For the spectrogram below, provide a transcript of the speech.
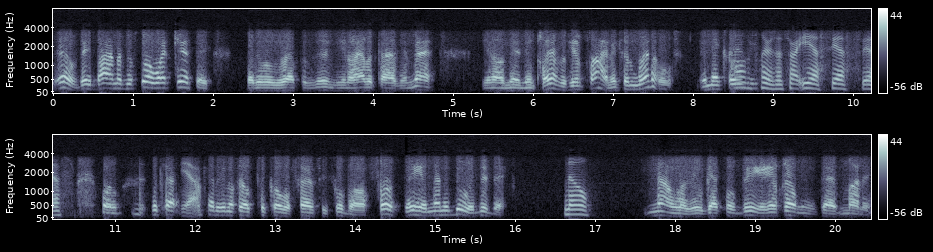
yeah, they buy them at the store. Why can't they? But it was representing, you know, advertising that. You know, and then the players were getting fined. They couldn't wear those. Isn't that crazy? All the players. That's right. Yes, yes, yes. Well, th- Look how, Yeah. look how the NFL took over fantasy football. First, they had nothing to do with it, did they? no. Now look, it got so big, NFL needs that money.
